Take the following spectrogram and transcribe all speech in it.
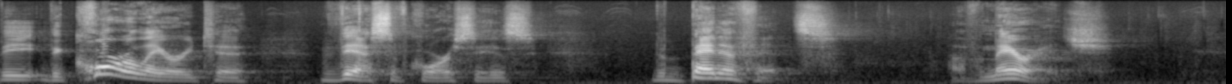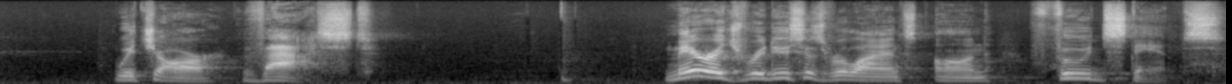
the, the corollary to this, of course, is the benefits of marriage, which are vast. Marriage reduces reliance on food stamps.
